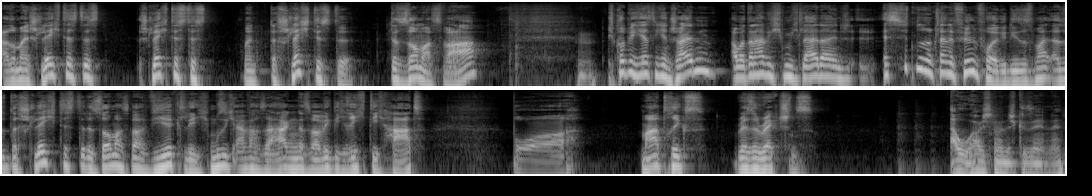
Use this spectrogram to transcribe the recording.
Also mein schlechtestes, schlechtestes, mein, das Schlechteste des Sommers war, ich konnte mich erst nicht entscheiden, aber dann habe ich mich leider, in, es wird nur eine kleine Filmfolge dieses Mal, also das Schlechteste des Sommers war wirklich, muss ich einfach sagen, das war wirklich richtig hart. Boah. Matrix Resurrections. Au, habe ich noch nicht gesehen, ne?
